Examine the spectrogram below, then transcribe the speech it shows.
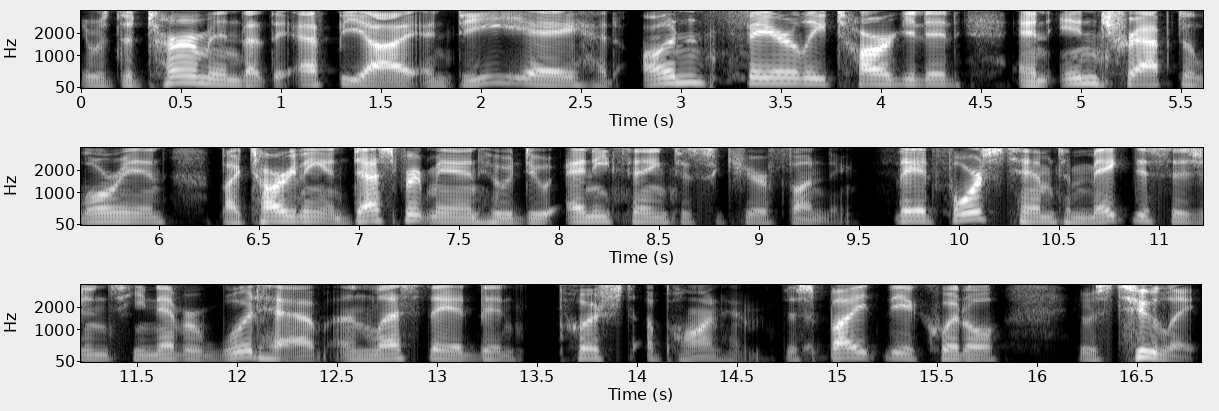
It was determined that the FBI and DEA had unfairly targeted and entrapped DeLorean by targeting a desperate man who would do anything to secure funding. They had forced him to make decisions he never would have unless they had been pushed upon him. Despite the acquittal, it was too late.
